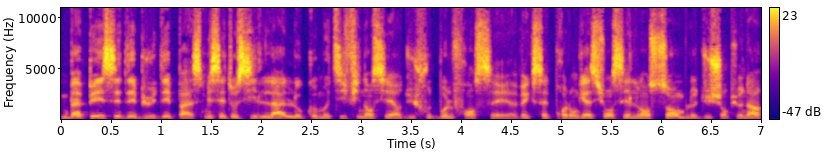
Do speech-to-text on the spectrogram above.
Mbappé, ses débuts dépassent, mais c'est aussi la locomotive financière du football français. Avec cette prolongation, c'est l'ensemble du championnat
